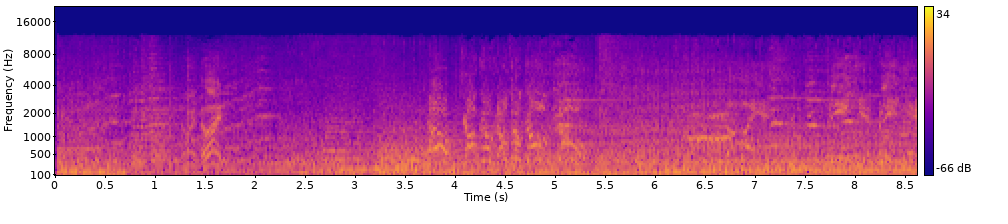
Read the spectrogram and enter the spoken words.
Давай, давай! Go, go, go, go, go, go, go! Давай, ближе, ближе!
